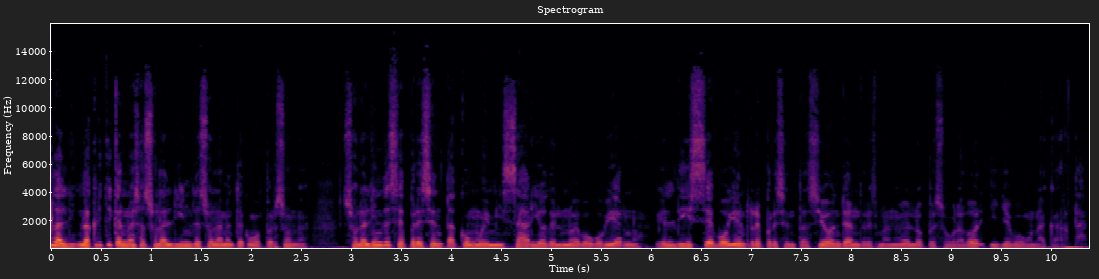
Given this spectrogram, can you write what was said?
la crítica no es a Solalinde solamente como persona. Solalinde se presenta como emisario del nuevo gobierno. Él dice voy en representación de Andrés Manuel López Obrador y llevo una carta.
